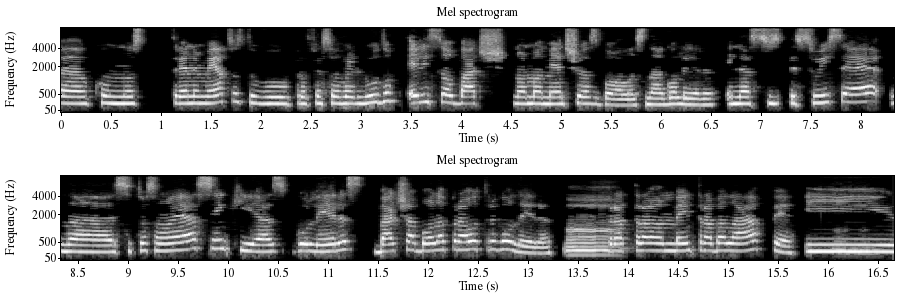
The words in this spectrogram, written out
uh, com os treinamentos do professor Verludo, ele só bate normalmente as bolas na goleira. E na Suíça é na situação é assim que as goleiras batem a bola para outra goleira, hum. para também trabalhar a pé. E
